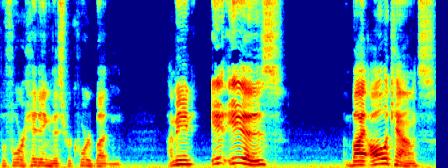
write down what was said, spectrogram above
before hitting this record button. I mean, it is, by all accounts,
